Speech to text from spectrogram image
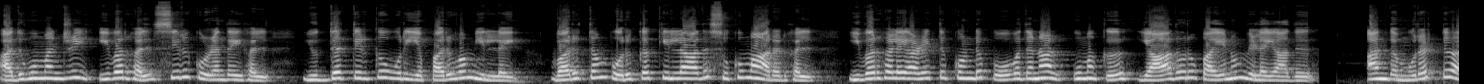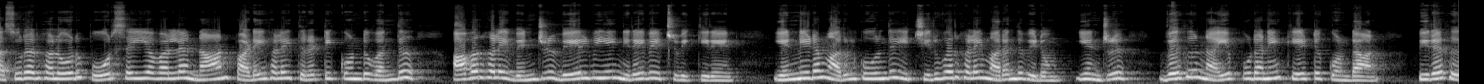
அதுவுமன்றி இவர்கள் சிறு குழந்தைகள். யுத்தத்திற்கு உரிய பருவம் இல்லை. வருத்தம் பொறுக்கக்கில்லாத சுகுமாரர்கள். இவர்களை அழைத்து கொண்டு போவதனால் உமக்கு யாதொரு பயனும் விளையாது. அந்த முரட்டு அசுரர்களோடு போர் செய்ய வல்ல நான் படைகளை திரட்டிக்கொண்டு வந்து அவர்களை வென்று வேள்வியை நிறைவேற்றுவிக்கிறேன். என்னிடம் அருள் கூர்ந்து இச்சிறுவர்களை மறந்துவிடும் என்று வெகு நயப்புடனே கேட்டுக்கொண்டான் பிறகு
